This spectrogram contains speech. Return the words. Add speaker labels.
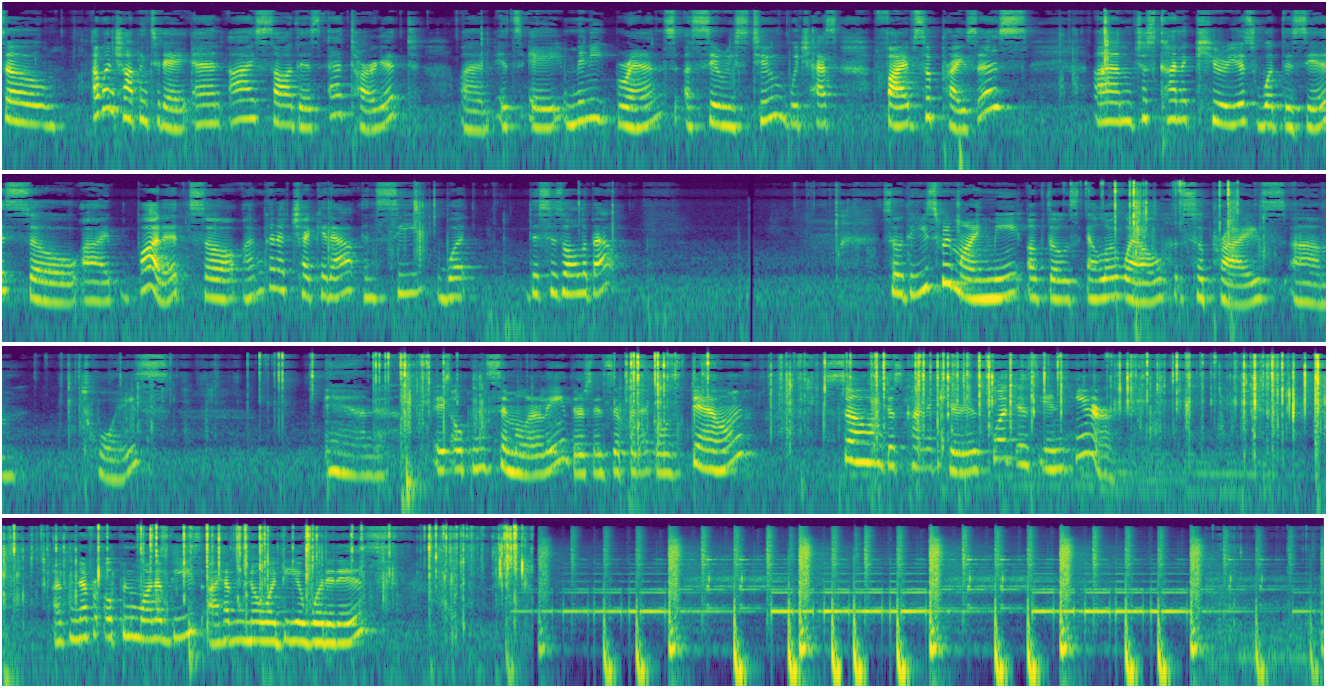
Speaker 1: So I went shopping today and I saw this at Target. Um, it's a mini brands, a series two, which has five surprises. I'm just kind of curious what this is, so I bought it. So I'm gonna check it out and see what this is all about. So these remind me of those LOL surprise um, toys. And it opens similarly. There's a zipper that goes down. So I'm just kind of curious what is in here. I've never opened one of these. I have no idea what it is.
